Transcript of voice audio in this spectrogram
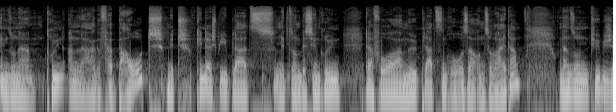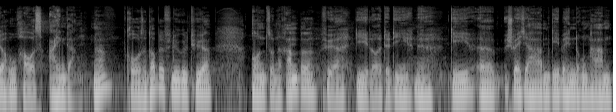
in so einer Grünanlage verbaut mit Kinderspielplatz, mit so ein bisschen Grün davor, Müllplatz ein großer und so weiter. Und dann so ein typischer Hochhauseingang. Ne? Große Doppelflügeltür und so eine Rampe für die Leute, die eine Gehschwäche haben, Gehbehinderung haben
